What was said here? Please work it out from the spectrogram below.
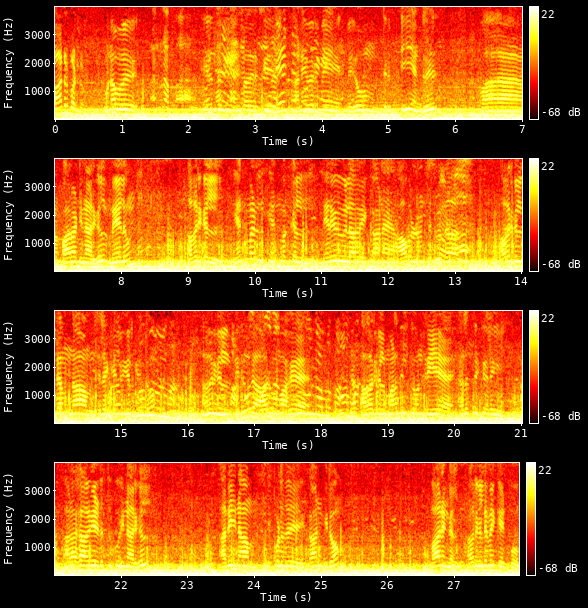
வாட்டர் பாட்டில் உணவு இருந்தது என்பதற்கு அனைவருமே மிகவும் திருப்தி என்று பா- பாராட்டினார்கள். மேலும் அவர்கள் எண்மல் எண்மக்கள் நிறைவு விழாவை காண ஆவலுடன் செல்வதால் அவர்களிடம் நாம் சில கேள்விகள் கேட்டோம். அவர்கள் மிகுந்த ஆர்வமாக அவர்கள் மனதில் தோன்றிய கருத்துக்களை அழகாக எடுத்து கூறினார்கள். அதை நாம் இப்பொழுது காண்கிறோம். வாருங்கள் அவர்களிடமே கேட்போம்.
